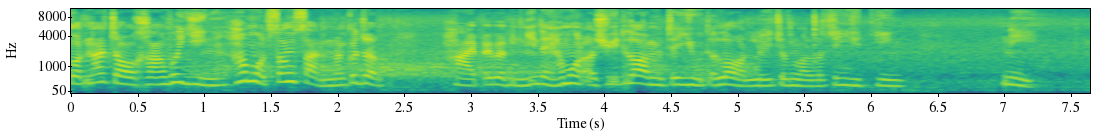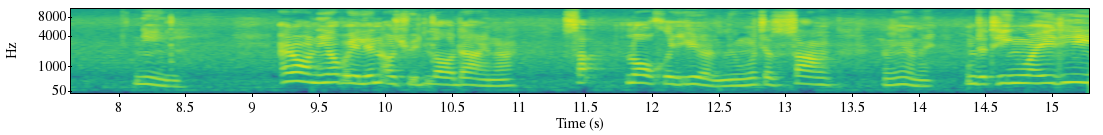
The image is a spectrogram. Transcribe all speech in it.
กดหน้าจอค้างเพื่อยิง ถ้าหมดสร้างสรรค์มันก็จะหายไปแบบนี้แต่ถ้าหมดเอาชีวิตรอดมันจะอยู่ตลอดเลยจนกว่าเราจะหยุดยิง นี่ นี่เลยไอ้ตอนนี้เอาไปเล่นเอาชีวิตรอดได้นะสะโลกก็อย่าลืมว่าจะสร้างอะไรอย่างไรผมจะทิ้งไว้ที่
